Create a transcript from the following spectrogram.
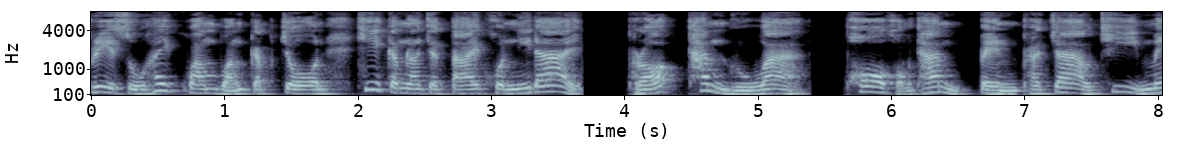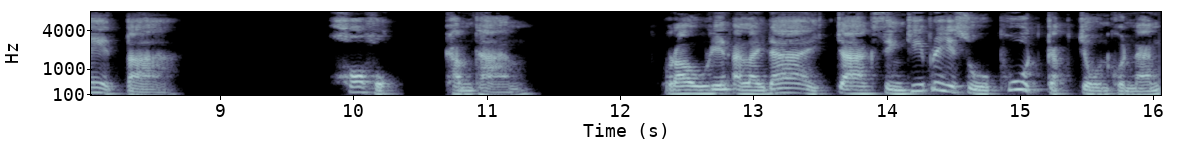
พระเยซูให้ความหวังกับโจรที่กำลังจะตายคนนี้ได้ เพราะท่านรู้ว่า พ่อของท่านเป็นพระเจ้าที่เมตตา ข้อ 6คำถาม เราเรียนอะไรได้จากสิ่งที่พระเยซูพูดกับโจรคนนั้น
